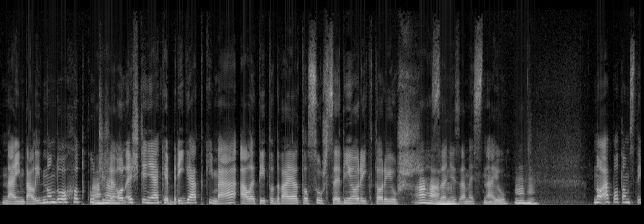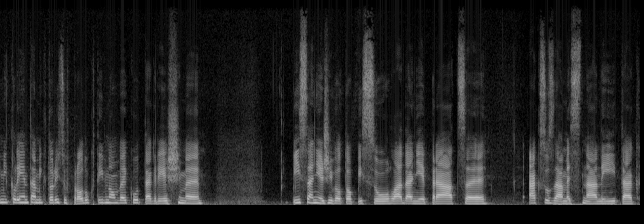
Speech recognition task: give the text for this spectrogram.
na invalidnom dôchodku, Aha. čiže on ešte nejaké brigádky má, ale títo dvaja to sú už seniory, ktorí už Aha. sa nezamestnajú. Uh-huh. No a potom s tými klientami, ktorí sú v produktívnom veku, tak riešime písanie životopisu, hľadanie práce. Ak sú zamestnaní, tak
